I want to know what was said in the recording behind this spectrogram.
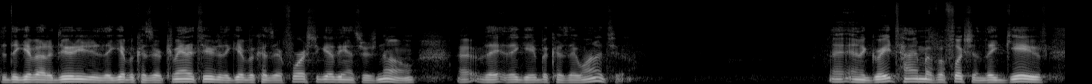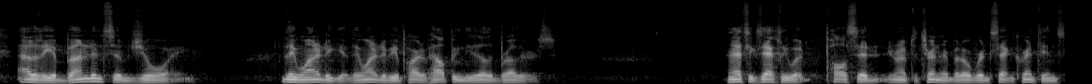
Did they give out of duty? Did they give because they're commanded to? Did they give because they're forced to give? The answer is no. Uh, they, they gave because they wanted to. In a great time of affliction, they gave out of the abundance of joy. They wanted to give. They wanted to be a part of helping these other brothers. And that's exactly what Paul said. You don't have to turn there, but over in 2 Corinthians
